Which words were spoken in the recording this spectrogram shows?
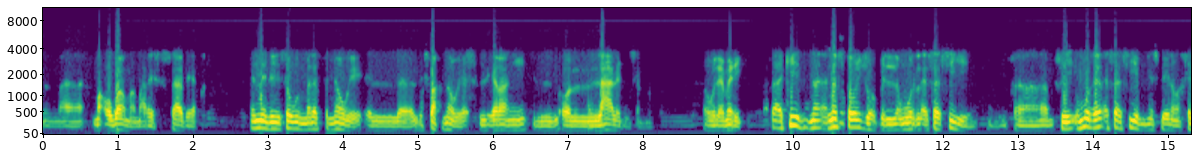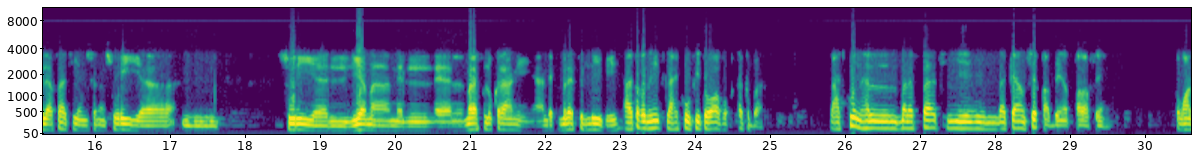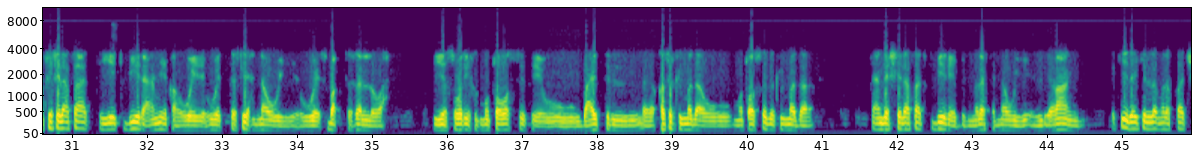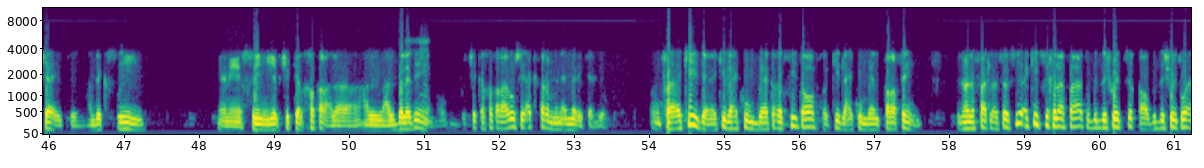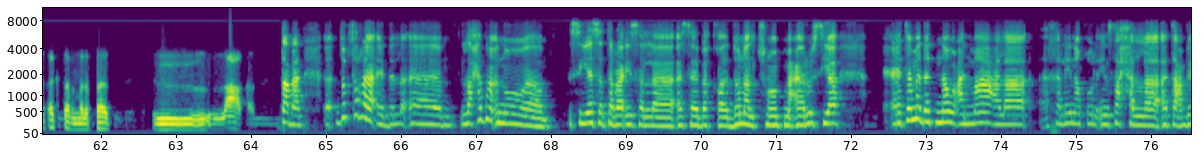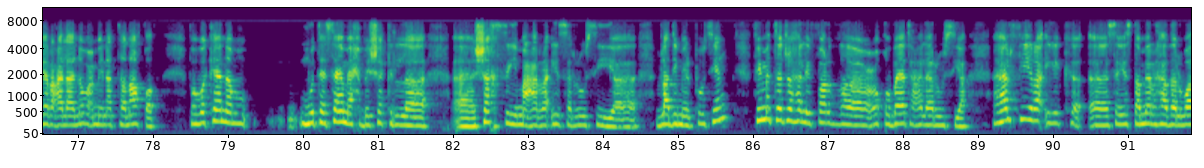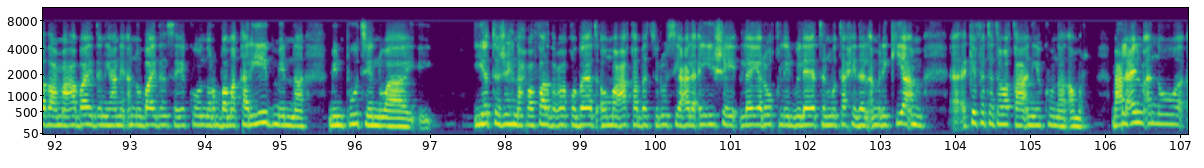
مع أوباما مع الرئيس السابق. ان اللي يسووا الملف النووي الاتفاق النووي الإيراني العالمي نسميه أو الأمريكي. فأكيد نفس توجه بالأمور الأساسية. ففي أمور غير أساسية بالنسبة لهم خلافات هي مثلا سوريا سوريا اليمن الملف الأوكراني عندك الملف الليبي. أعتقد هيك رح يكون في توافق أكبر. رح تكون هالملفات هي مكان ثقة بين الطرفين. طبعا في خلافات هي كبيرة عميقة هو هو التسليح النووي هو سباق التسلح هي الصواريخ المتوسطه وبعيدة قصيره المدى ومتوسطة المدى. في عندك خلافات كبيرة بالملف النووي الايراني أكيد هي كلها ملفات شائكة. عندك الصين. يعني الصين هي بتشكل خطر على على البلدين وبتشكل خطر على روسيا أكثر من أمريكا اليوم. فأكيد يعني أكيد رح يكون بعتقد في توافق أكيد رح يكون بين الطرفين. الملفات الأساسية أكيد في خلافات وبدها شوية ثقة وبدها شوية وقت أكثر الملفات الاعقد طبعا. دكتور رائد لاحظنا إنه سياسة الرئيس السابق دونالد ترامب مع روسيا اعتمدت نوعا ما على خلينا نقول إن صح التعبير على نوع من التناقض فهو كان متسامح بشكل شخصي مع الرئيس الروسي فلاديمير بوتين فيما اتجه لفرض عقوبات على روسيا. هل في رأيك سيستمر هذا الوضع مع بايدن؟ يعني أنه بايدن سيكون ربما قريب من من بوتين و يتجه نحو فرض عقوبات أو معاقبة روسيا على أي شيء لا يروق للولايات المتحدة الأمريكية؟ أم كيف تتوقع أن يكون الأمر؟ مع العلم أنه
